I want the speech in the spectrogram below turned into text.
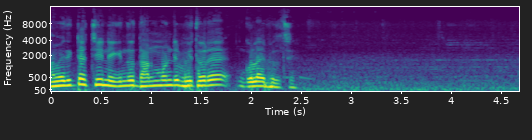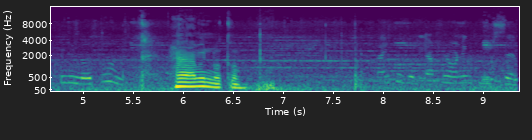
আমি এদিকটা চিনি কিন্তু ধানমন্ডির ভিতরে গোলাই ফেলছি। হ্যাঁ আমি নতুন। তাই তো বলি আপনি অনেক ঘুরছেন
